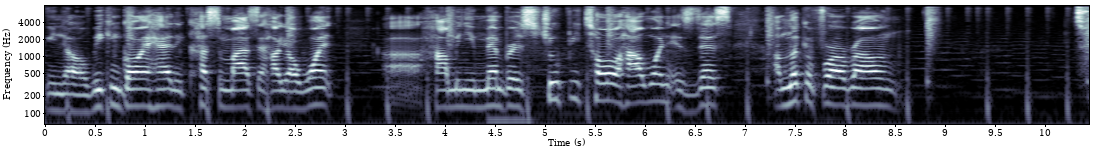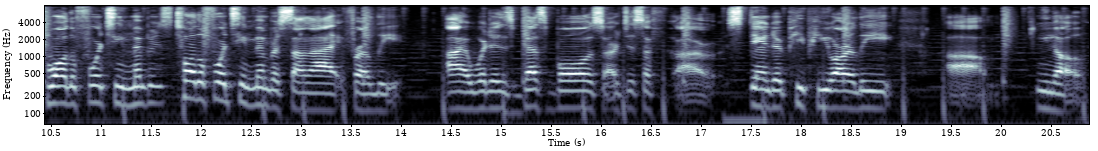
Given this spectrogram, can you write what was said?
you know, we can go ahead and customize it how y'all want. Uh, how many members? Truth be told, how one is this? I'm looking for around 12 to 14 members. 12 to 14 members sound alright for a league. Alright, whether it's best balls are just a uh, standard PPR league, um, you know,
